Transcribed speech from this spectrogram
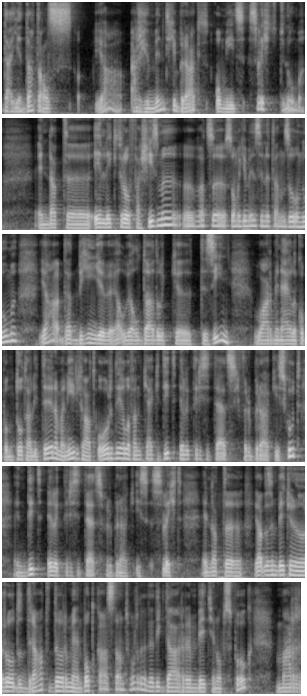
dat je dat als ja, argument gebruikt om iets slecht te noemen. En dat uh, elektrofascisme, uh, wat ze, sommige mensen het dan zo noemen, ja, dat begin je wel, wel duidelijk te zien. Waar men eigenlijk op een totalitaire manier gaat oordelen van, kijk, dit elektriciteitsverbruik is goed en dit elektriciteitsverbruik is slecht. En dat, ja, dat is een beetje een rode draad door mijn podcast aan het worden, dat ik daar een beetje op spook. Maar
